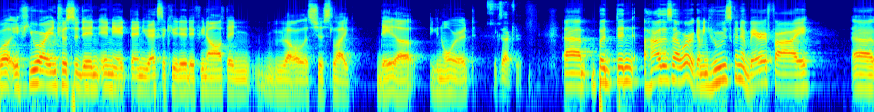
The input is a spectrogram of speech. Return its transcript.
well, if you are interested in in it, then you execute it. If you're not, then well, it's just like data, ignore it. Exactly. Um, but then, how does that work? I mean, who's going to verify uh,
